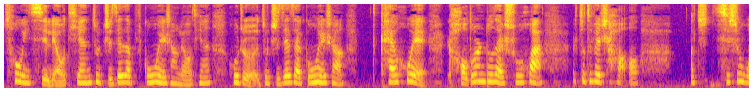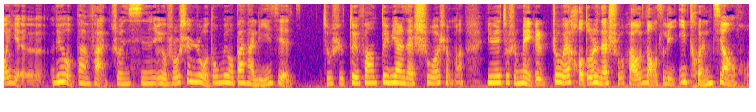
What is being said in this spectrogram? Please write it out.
凑一起聊天，就直接在工位上聊天，或者就直接在工位上开会，好多人都在说话，就特别吵。啊，其实我也没有办法专心，有时候甚至我都没有办法理解，就是对方对面在说什么，因为就是每个周围好多人在说话，我脑子里一团浆糊。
